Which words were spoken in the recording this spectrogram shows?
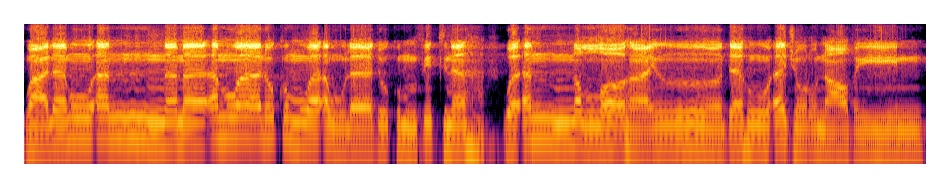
واعلموا أنما أموالكم وأولادكم فتنة وأن الله عنده أجر عظيم.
